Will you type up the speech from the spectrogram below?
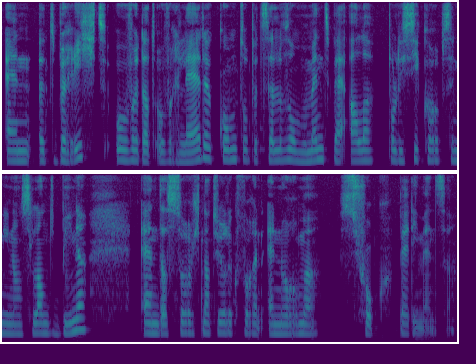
En het bericht over dat overlijden komt op hetzelfde moment bij alle politiekorpsen in ons land binnen. En dat zorgt natuurlijk voor een enorme schok bij die mensen.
